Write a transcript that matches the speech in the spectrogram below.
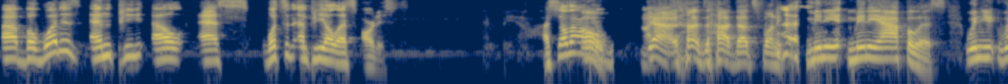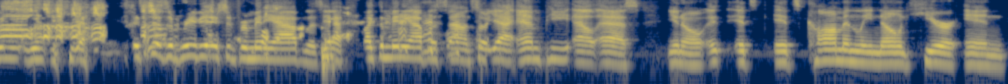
Uh, but what is MPLS? What's an MPLS artist? I saw that. Oh, yeah, that's funny. Mini, Minneapolis. When you when you, when yeah, it's just abbreviation for Minneapolis. Yeah, like the Minneapolis sound. So yeah, MPLS. You know, it, it's it's commonly known here in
